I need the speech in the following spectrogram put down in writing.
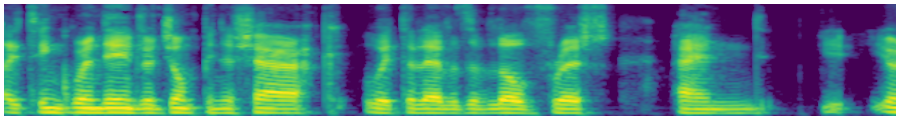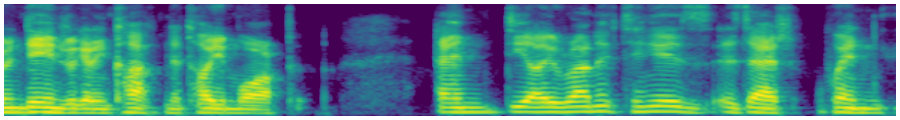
I think we're in danger of jumping the shark with the levels of love for it, and you're in danger of getting caught in a time warp. And the ironic thing is, is that when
